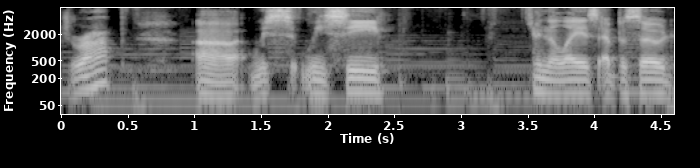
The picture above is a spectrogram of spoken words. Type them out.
drop. Uh, we, we see in the latest episode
